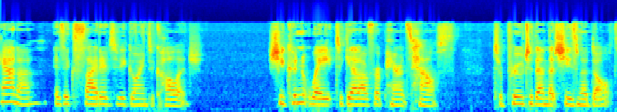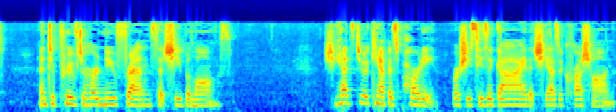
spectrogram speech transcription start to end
Hannah is excited to be going to college. She couldn't wait to get out of her parents' house, to prove to them that she's an adult, and to prove to her new friends that she belongs. She heads to a campus party where she sees a guy that she has a crush on.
